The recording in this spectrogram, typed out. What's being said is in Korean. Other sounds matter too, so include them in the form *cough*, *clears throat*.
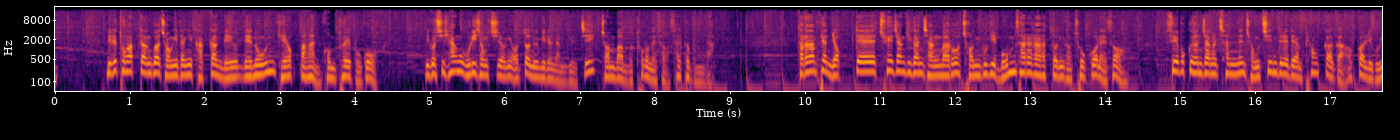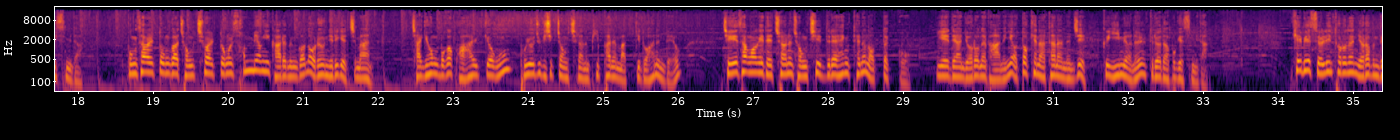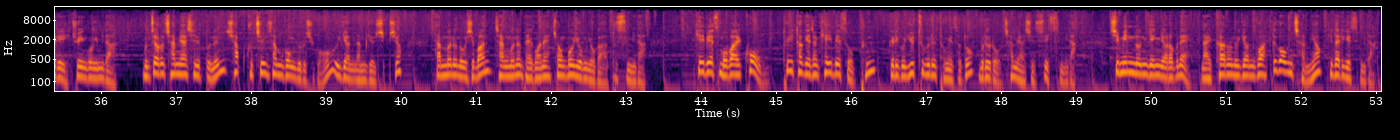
미래통합당과 정의당이 각각 내놓은 개혁 방안 검토해 보고 이것이 향후 우리 정치정에 어떤 의미를 남길지 전반부 토론에서 살펴봅니다. 다른 한편 역대 최장기간 장마로 전국이 몸살을 앓았던 조건에서 수해복구 현장을 찾는 정치인들에 대한 평가가 엇갈리고 있습니다. 봉사활동과 정치활동을 선명히 가르는 건 어려운 일이겠지만 자기 홍보가 과할 경우 보여주기식 정치라는 비판을 맞기도 하는데요. 제 상황에 대처하는 정치인들의 행태는 어땠고 이에 대한 여론의 반응이 어떻게 나타났는지 그 이면을 들여다보겠습니다. KBS 열린 토론은 여러분들이 주인공입니다. 문자로 참여하실 분은 9730 누르시고 의견 남겨주십시오. 단문은 50원, 장문은 100원의 정보 용료가 붙습니다. KBS 모바일 콩, 트위터 계정 KBS 오픈, 그리고 유튜브를 통해서도 무료로 참여하실 수 있습니다. 시민 논객 여러분의 날카로운 의견과 뜨거운 참여 기다리겠습니다.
